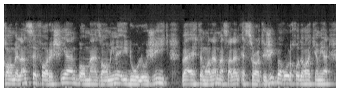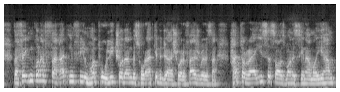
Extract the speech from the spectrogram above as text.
کاملا سفارشی هن با مزامین ایدولوژیک و احتمالا مثلا استراتژیک به قول خود حاکمیت. و فکر می‌کنم فقط این فیلم ها تولید شدن به سرعت که به جشنواره فجر برسن. حتی رئیس سازمان سینمایی هم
